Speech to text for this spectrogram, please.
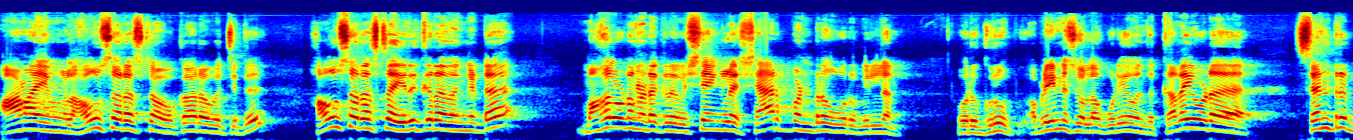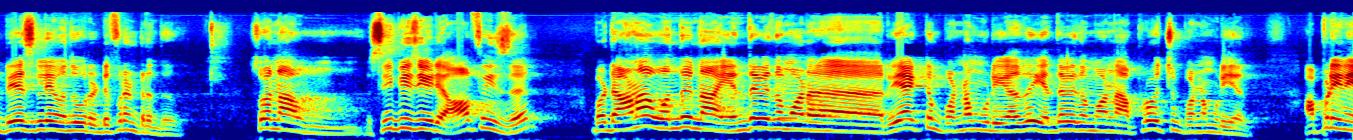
ஆனால் இவங்களை ஹவுஸ் அரெஸ்ட்டாக உட்கார வச்சுட்டு ஹவுஸ் அரெஸ்ட்டாக இருக்கிறவங்கிட்ட மகளோட நடக்கிற விஷயங்களை ஷேர் பண்ணுற ஒரு வில்லன் ஒரு குரூப் அப்படின்னு சொல்லக்கூடிய இந்த கதையோட சென்ட்ரு பேஸ்லேயே வந்து ஒரு டிஃப்ரெண்ட் இருந்தது. ஸோ நான் சிபிசிஐடி ஆஃபீஸர் பட் ஆனால் வந்து நான் எந்த விதமான ரியாக்டும் பண்ண முடியாது எந்த விதமான அப்ரோச்சும் பண்ண முடியாது. அப்படி நீ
